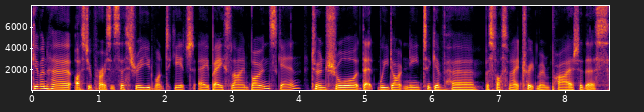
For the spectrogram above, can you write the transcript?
Given her osteoporosis history, you'd want to get a baseline bone scan to ensure that we don't need to give her bisphosphonate treatment prior to this.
